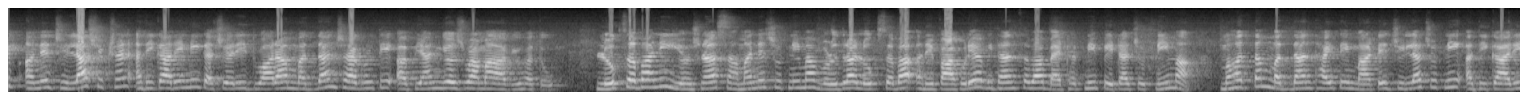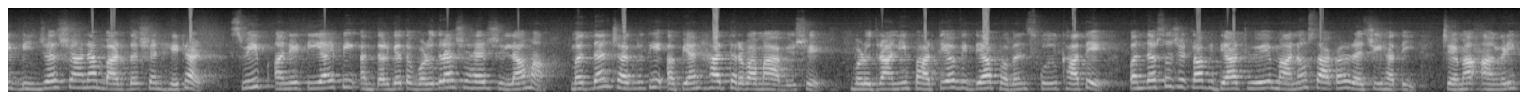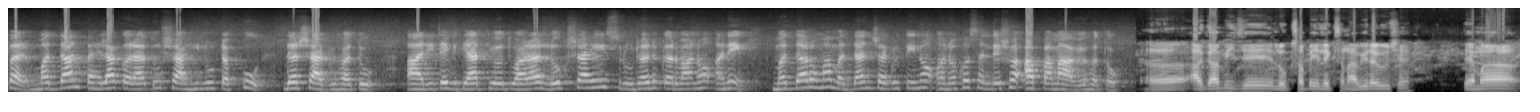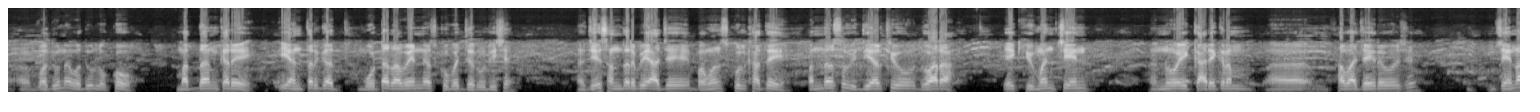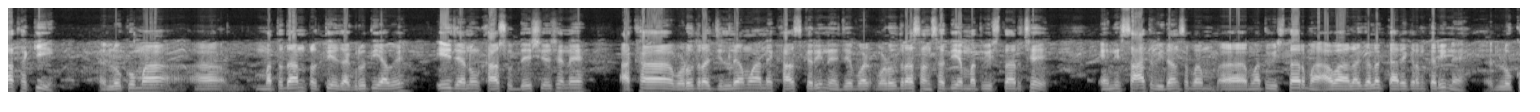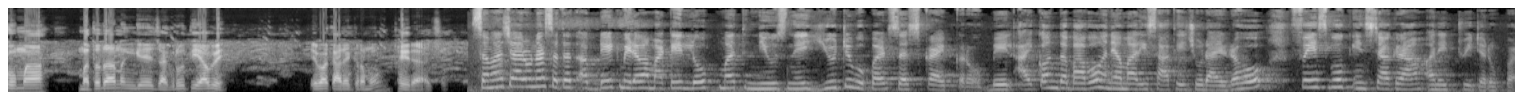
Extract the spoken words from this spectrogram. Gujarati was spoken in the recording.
સ્વીપ અને જિલ્લા શિક્ષણ અધિકારીની કચેરી દ્વારા મતદાન જાગૃતિ અભિયાન યોજવામાં આવ્યું હતું. લોકસભાની યોજના સામાન્ય ચૂંટણીમાં વડોદરા લોકસભા અને વાઘોડિયા વિધાનસભા બેઠકની પેટા ચૂંટણીમાં મહત્તમ મતદાન થાય તે માટે જિલ્લા ચૂંટણી અધિકારી બિંજલ શાહના માર્ગદર્શન હેઠળ સ્વીપ અને ટીઆઈપી અંતર્ગત વડોદરા શહેર જિલ્લામાં મતદાન જાગૃતિ અભિયાન હાથ ધરવામાં આવ્યું છે. વડોદરાની ભારતીય વિદ્યા ભવન સ્કૂલ ખાતે પંદરસો જેટલા વિદ્યાર્થીઓએ માનવ સાંકળ રચી હતી, જેમાં આંગળી પર મતદાન પહેલા કરાતું શાહીનું ટપકું દર્શાવ્યું હતું. આ રીતે વિદ્યાર્થીઓ દ્વારા લોકશાહી સુદૃઢ કરવાનો અને મતદારોમાં મતદાન જાગૃતિનો અનોખો સંદેશો આપવામાં આવ્યો હતો. આગામી જે લોકસભા ઇલેક્શન આવી રહ્યું છે, તેમાં વધુ ને વધુ લોકો મતદાન કરે એ અંતર્ગત વોટર અવેરનેસ ખૂબ જ જરૂરી છે. જે સંદર્ભે આજે ભવન સ્કૂલ ખાતે પંદરસો વિદ્યાર્થીઓ દ્વારા એક હ્યુમન ચેનનો એક કાર્યક્રમ થવા જઈ રહ્યો છે. જેના થકી લોકોમાં મતદાન પ્રત્યે જાગૃતિ આવે. એ જ એનો ખાસ ઉદ્દેશ્ય છે ને આખા વડોદરા જિલ્લામાં અને ખાસ કરીને જે વડોદરા સંસદીય મત વિસ્તાર છે, એની સાત વિધાનસભા મત વિસ્તારમાં આવા અલગ અલગ કાર્યક્રમ કરીને લોકોમાં મતદાન અંગે જાગૃતિ આવે એવા કાર્યક્રમો થઈ રહ્યા છે. સમાચારોના સતત અપડેટ મેળવવા માટે લોકમત ન્યૂઝને યુટ્યુબ ઉપર સબસ્ક્રાઇબ કરો. બેલ આઇકોન દબાવો અને અમારી સાથે જોડાયેલ રહો ફેસબુક, ઇન્સ્ટાગ્રામ અને ટ્વિટર ઉપર.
